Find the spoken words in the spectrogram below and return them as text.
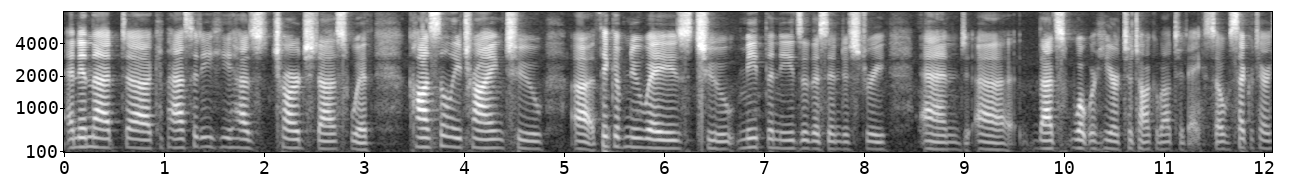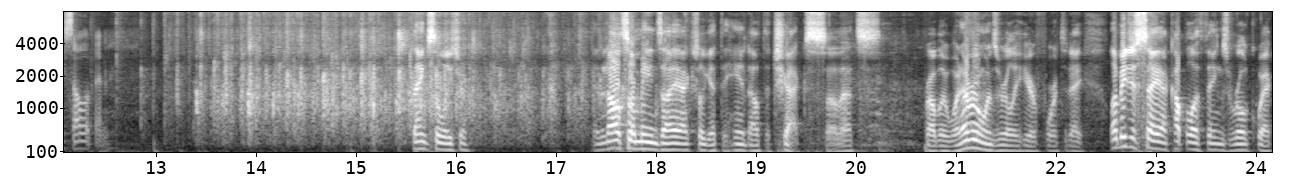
And in that uh, capacity, he has charged us with constantly trying to uh, think of new ways to meet the needs of this industry, and uh, that's what we're here to talk about today. So, Secretary Sullivan. Thanks, Alicia. And it also means I actually get to hand out the checks, so that's probably what everyone's really here for today. Let me just say a couple of things real quick.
